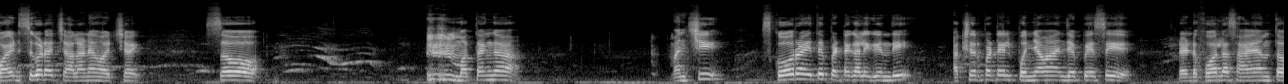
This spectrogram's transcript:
వైడ్స్ కూడా చాలానే వచ్చాయి. సో మొత్తంగా మంచి స్కోర్ అయితే పెట్టగలిగింది. అక్షర్ పటేల్ పుణ్యమా అని చెప్పేసి రెండు ఫోర్ల సహాయంతో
